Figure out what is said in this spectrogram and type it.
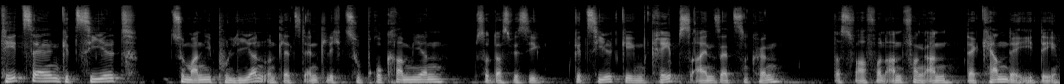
T-Zellen gezielt zu manipulieren und letztendlich zu programmieren, sodass wir sie gezielt gegen Krebs einsetzen können. Das war von Anfang an der Kern der Idee.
